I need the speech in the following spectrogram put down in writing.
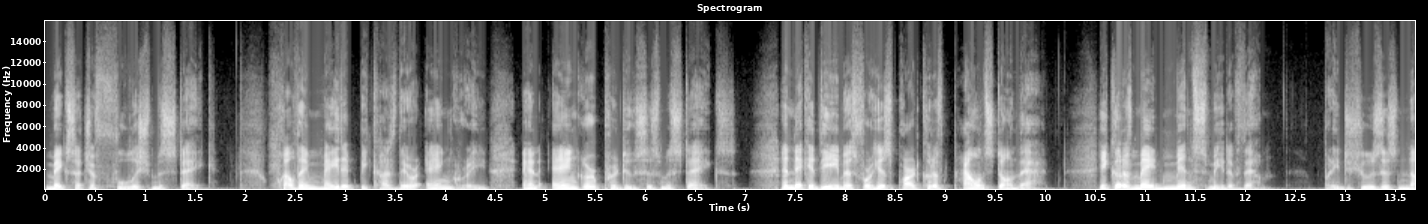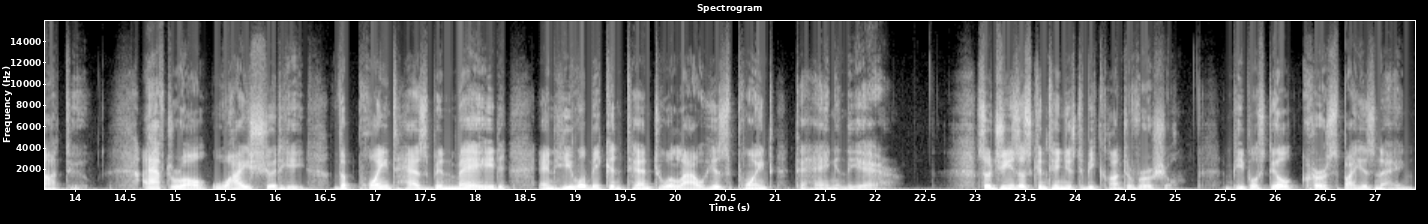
make such a foolish mistake? Well, they made it because they were angry, and anger produces mistakes. And Nicodemus, for his part, could have pounced on that. He could have made mincemeat of them, but he chooses not to. After all, why should he? The point has been made, and he will be content to allow his point to hang in the air. So Jesus continues to be controversial, and people still curse by his name.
